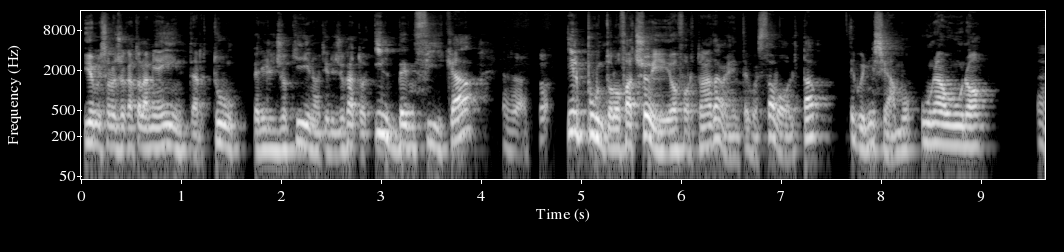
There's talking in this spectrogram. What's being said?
io mi sono giocato la mia Inter, tu per il giochino ti hai giocato il Benfica, esatto. il punto lo faccio io fortunatamente questa volta e quindi siamo 1 a 1. Mm.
